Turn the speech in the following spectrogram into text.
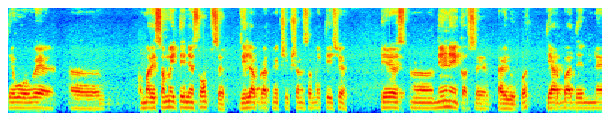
તેઓ હવે અમારી સમિતિને સોંપશે જિલ્લા પ્રાથમિક શિક્ષણ સમિતિ છે એ નિર્ણય કરશે ફાઇલ ઉપર. ત્યારબાદ એમને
